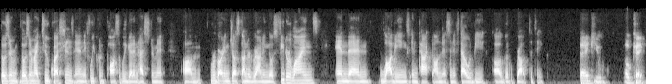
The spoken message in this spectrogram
those are those are my two questions, and if we could possibly get an estimate um, regarding just undergrounding those feeder lines, and then lobbying's impact on this, and if that would be a good route to take. Thank you. Okay.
